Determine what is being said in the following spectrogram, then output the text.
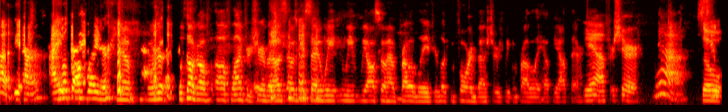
Uh, yeah i We'll talk later. yeah, we're, we'll talk off offline for sure. But I was, I was gonna say we, we we also have probably if you're looking for investors, we can probably help you out there. Yeah, for sure. yeah So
